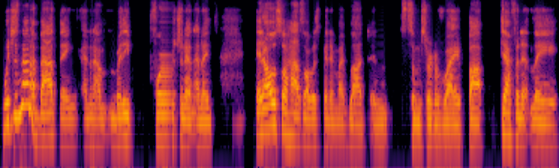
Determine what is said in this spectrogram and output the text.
which is not a bad thing and i'm really fortunate and i it also has always been in my blood in some sort of way but definitely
